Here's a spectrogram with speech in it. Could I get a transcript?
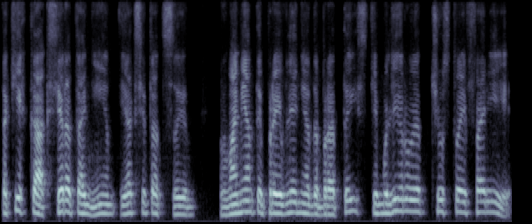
таких как серотонин и окситоцин, в моменты проявления доброты стимулирует чувство эйфории,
